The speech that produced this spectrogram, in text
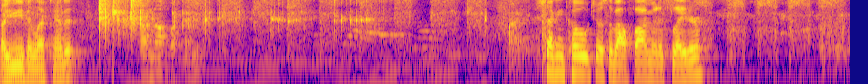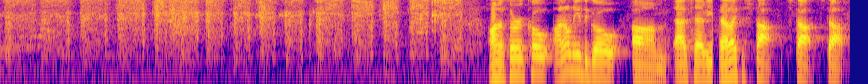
Are you even left-handed? I'm not left-handed. Second coat just about five minutes later. On the third coat, I don't need to go um, as heavy. And I like to stop, stop, stop.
